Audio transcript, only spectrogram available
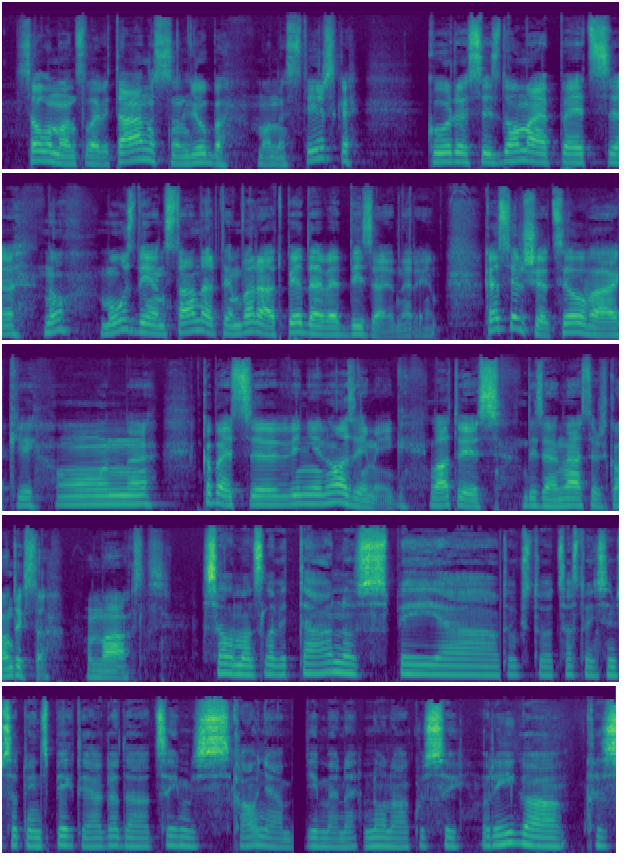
- Solomons Levitānus un Ļuba Monastirska, kurus, es domāju, pēc nu, mūsdienu standartiem varētu piedēvēt dizaineriem. Kas ir šie cilvēki un kāpēc viņi ir nozīmīgi Latvijas dizaina vēstures kontekstā un mākslas? Salamans Levitānus bija 1875. gadā dzimis Kaunijā ģimene, nonākusi Rīgā, kas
